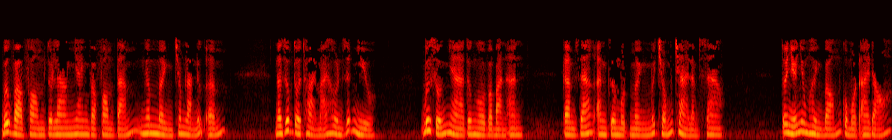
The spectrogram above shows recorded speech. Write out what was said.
Bước vào phòng, tôi lao nhanh vào phòng tắm, ngâm mình trong làn nước ấm. Nó giúp tôi thoải mái hơn rất nhiều. Bước xuống nhà, tôi ngồi vào bàn ăn. Cảm giác ăn cơm một mình mới chống trải làm sao. Tôi nhớ nhung hình bóng của một ai đó.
